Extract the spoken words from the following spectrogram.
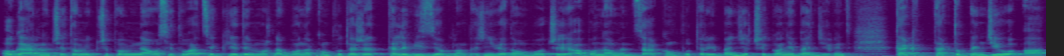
ogarnąć się. To mi przypominało sytuację, kiedy można było na komputerze telewizję oglądać. Nie wiadomo było, czy abonament za komputer będzie, czy go nie będzie. Więc tak, tak to pędziło. A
